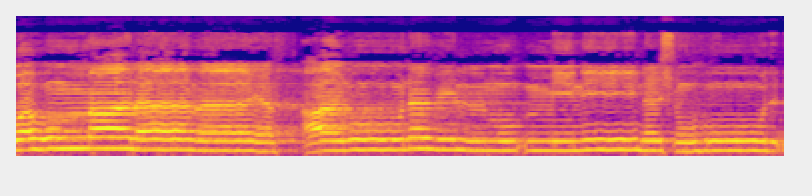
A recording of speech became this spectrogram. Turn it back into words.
وهم على ما يفعلون بالمؤمنين شهود.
